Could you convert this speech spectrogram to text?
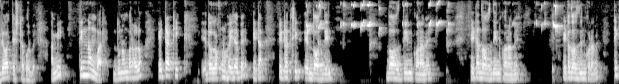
দেওয়ার চেষ্টা করবে। আমি তিন নম্বর, দু নম্বর হলো, এটা ঠিক, এটা যখন হয়ে যাবে, এটা এটা ঠিক দশ দিন দশ দিন করাবে, এটা দশ দিন করাবে, এটা দশ দিন করাবে। ঠিক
